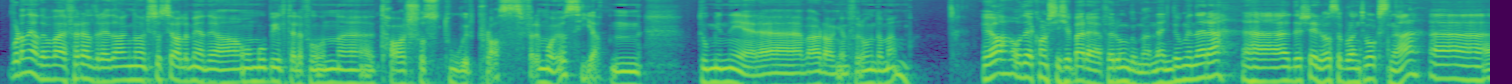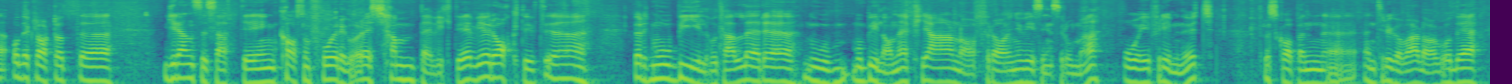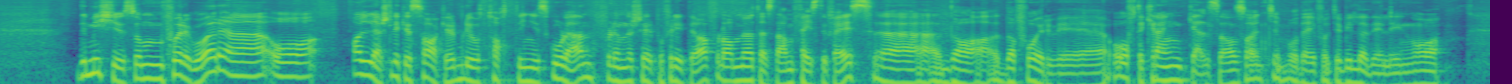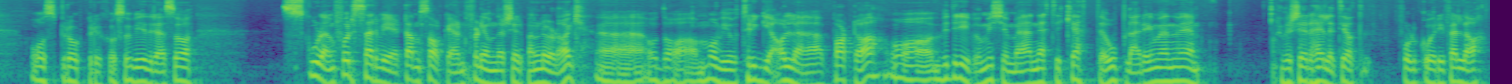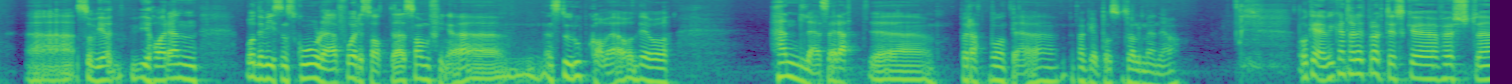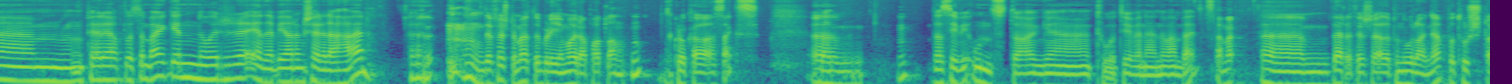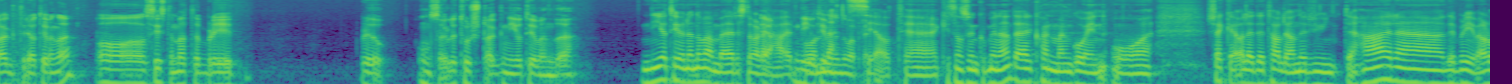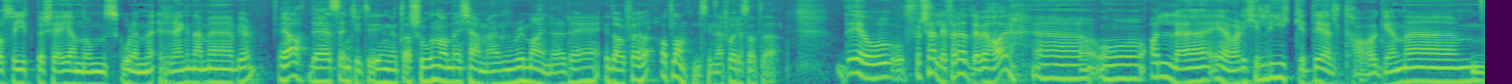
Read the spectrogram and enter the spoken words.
Hvordan er det å være foreldre i dag når sosiale medier og mobiltelefon tar så stor plass? For jeg må jo si at den dominerer hverdagen for ungdommen? Ja, og det er kanskje ikke bare for ungdommen den dominerer. Det skjer jo også blant voksne. Og det er klart at grensesetting, hva som foregår, det er kjempeviktig. Vi gjør aktivt eh, vi har et mobilhotell der eh, mobilene er fjerna fra undervisningsrommet og i friminutt for å skape en, eh, en tryggere hverdag. Og det, det, er mye som foregår. og alle slike saker blir jo tatt inn i skolen fordi om det skjer på fritida, for da møtes de face to face. Da, da får vi ofte krenkelser, sant? både i forhold til bildedeling og og språkbruk osv. Så, videre. så skolen får servert de sakene fordi om det skjer på en lørdag. Eh, og da må vi jo trygge alle parter. Og vi driver jo mye med netikette og opplæring, men vi, vi ser hele tida at folk går i fella. Eh, så vi har, vi har, en, både vi som skole, foresatte, samfunnet, en stor oppgave. Og det å handle seg rett eh, på rett måte med tanke på sosiale medier. Ok, Vi kan ta litt praktisk uh, først. Um, per Atlesenberg, når er det vi arrangerer det her? Det første møtet blir i morgen på Atlanten klokka seks. Da, um, da sier vi onsdag 22.11. Stemmer. Um, deretter så er det på Nordlandet på torsdag 23. Og siste møte blir, blir det onsdag eller torsdag 29. 29.11 står det her på nettsida til Kristiansund kommune. Der kan man gå inn og sjekke alle detaljene rundt det her. Eh, det blir vel også gitt beskjed gjennom skolen, regner jeg med, Bjørn? Ja, det er sendt ut invitasjon, og det kommer en reminder i dag for Atlanten sine foresatte. Det er jo forskjellige foreldre vi har, eh, og alle er vel ikke like deltakende.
